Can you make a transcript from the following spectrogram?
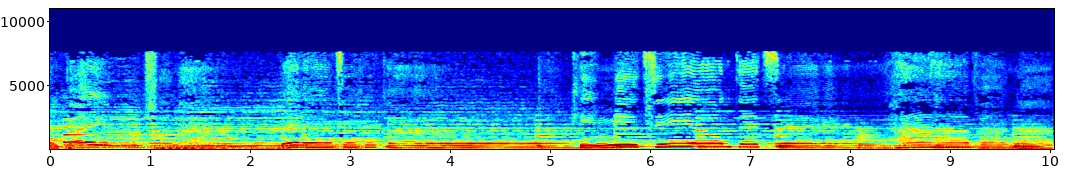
אלפיים שנה בארץ רחוקה. כי מציון תצא ההבנה,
